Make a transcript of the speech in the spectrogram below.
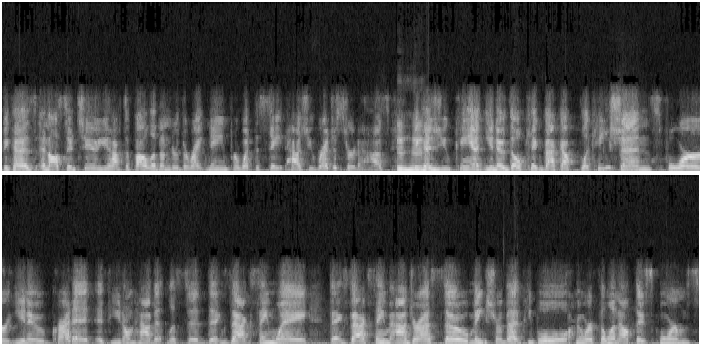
Because and also too you have to file it under the right name for what the state has you registered as. Mm-hmm. Because you can't you know they'll kick back applications for you know credit if you don't have it listed the exact same way the exact same address. So make sure that people who are filling out those forms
